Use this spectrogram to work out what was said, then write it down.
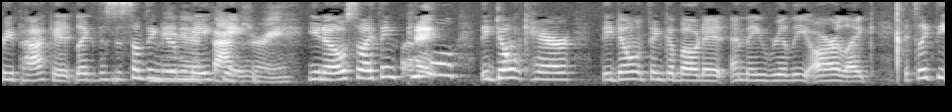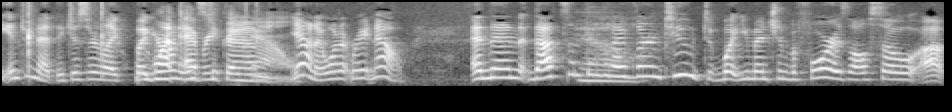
prepackaged. Like this is something Made you're making. Factory. You know, so I think people right. they don't care, they don't think about it, and they really are like it's like the internet. They just are like, but we want everything now. Yeah, and I want it right now. And then that's something yeah. that I've learned too. To what you mentioned before is also uh,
